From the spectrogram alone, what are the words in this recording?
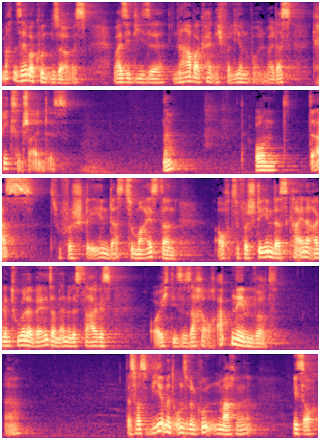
Die machen selber Kundenservice, weil sie diese Nahbarkeit nicht verlieren wollen, weil das kriegsentscheidend ist. Ne? Und das zu verstehen, das zu meistern, auch zu verstehen, dass keine Agentur der Welt am Ende des Tages euch diese Sache auch abnehmen wird. Ne? Das, was wir mit unseren Kunden machen, ist auch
